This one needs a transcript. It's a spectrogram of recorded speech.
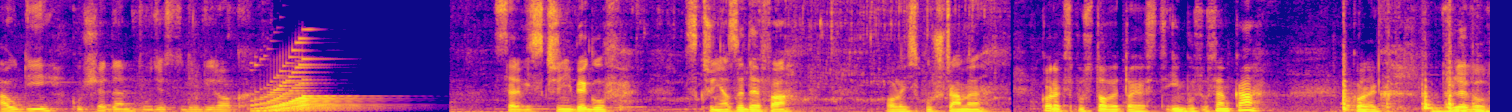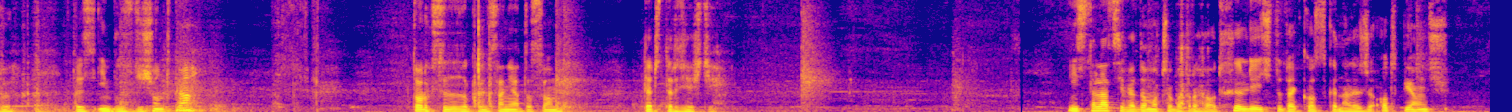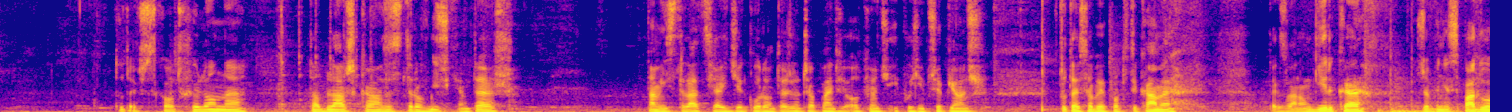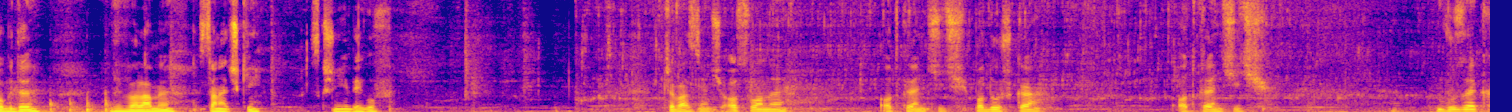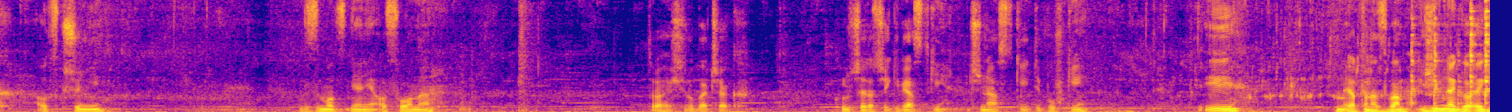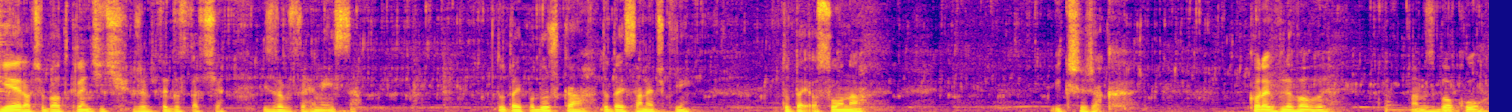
Audi Q7, 22 rok. Serwis skrzyni biegów, skrzynia ZF-a, olej spuszczamy. Korek spustowy to jest Imbus 8, korek wlewowy to jest Imbus 10. Torksy do dokręcania to są T40. Instalację wiadomo trzeba trochę odchylić. Tutaj kostkę należy odpiąć. Tutaj wszystko odchylone. Ta blaszka ze sterowniczkiem też. Tam instalacja idzie górą, też trzeba pamiętać odpiąć i później przypiąć. Tutaj sobie podtykamy tak zwaną girkę, żeby nie spadło, gdy wywalamy saneczki skrzyni biegów. Trzeba zdjąć osłony, odkręcić poduszkę, odkręcić wózek od skrzyni, wzmocnienie osłony, trochę śrubeczek, klucze raczej gwiazdki, trzynastki typówki i ja to nazywam zimnego EGR-a trzeba odkręcić, żeby tutaj dostać się i zrobić trochę miejsca. Tutaj poduszka, tutaj saneczki, tutaj osłona i krzyżak. Korek wlewowy tam z boku.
